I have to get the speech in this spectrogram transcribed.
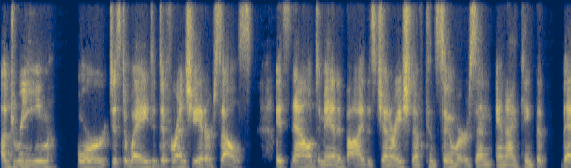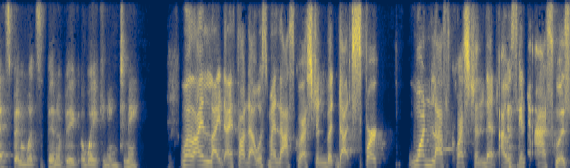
a dream or just a way to differentiate ourselves it's now demanded by this generation of consumers and and i think that that's been what's been a big awakening to me. Well, I lied. I thought that was my last question, but that sparked one last question that I was going to ask was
